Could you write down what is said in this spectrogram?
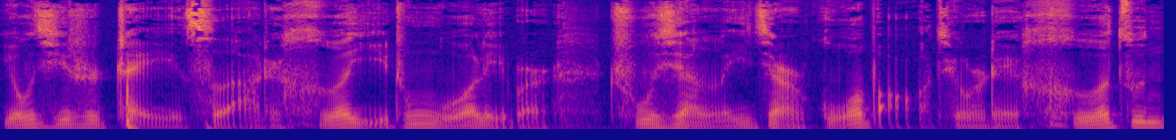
尤其是这一次啊，这“何以中国”里边出现了一件国宝，就是这何尊。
